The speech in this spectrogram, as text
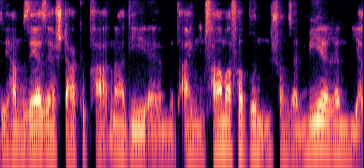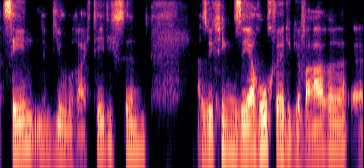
Sie haben sehr, sehr starke Partner, die äh, mit eigenen Pharmaverbunden schon seit mehreren Jahrzehnten im Biobereich tätig sind. Also wir kriegen sehr hochwertige Ware, äh,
